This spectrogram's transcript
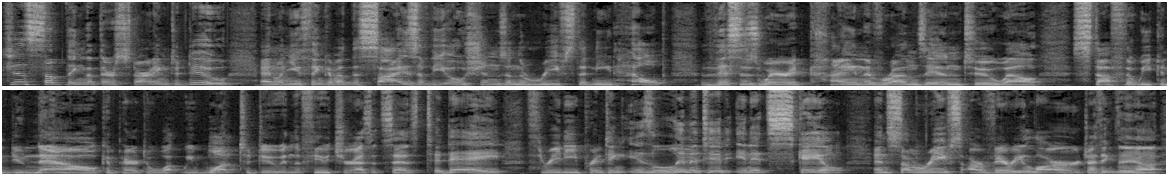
just something that they're starting to do. And when you think about the size of the oceans and the reefs that need help, this is where it kind of runs into, well, stuff that we can do now compared to what we want to do in the future. As it says, today, 3D printing is limited in its scale, and some reefs are very large. I think the uh,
